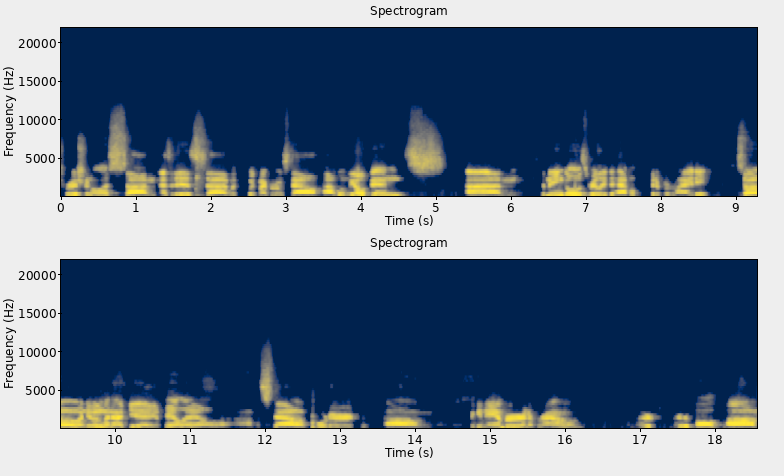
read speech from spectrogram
traditionalist um, as it is uh, with with my brewing style. Uh, when we opened, um, the main goal is really to have a bit of variety. So a New England IPA, a pale ale, um, a stout, porter, um, like an amber and a brown. I recall um,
